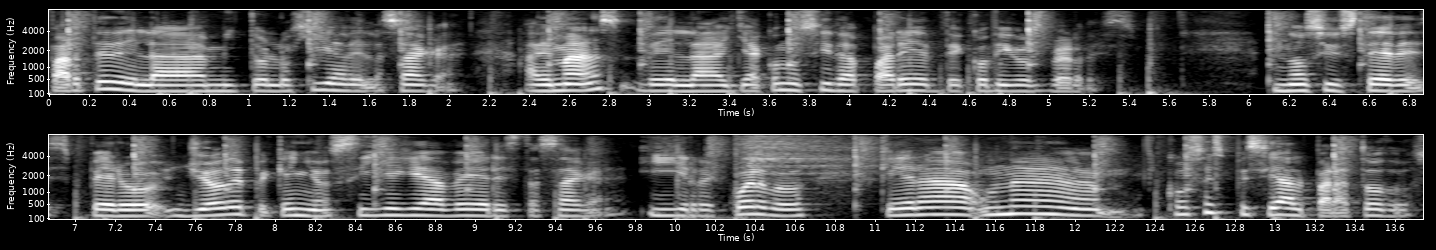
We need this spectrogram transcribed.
parte de la mitología de la saga, además de la ya conocida pared de códigos verdes. No sé ustedes, pero yo de pequeño sí llegué a ver esta saga y recuerdo que era una cosa especial para todos,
